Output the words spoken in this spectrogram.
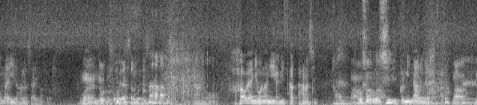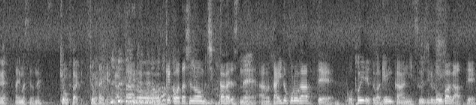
オナニーの話ありますわ。うんどうぞ。思い出した思い出した。あの母親にオナニーが見つかった話。あ恐ろしい。これみんなあるんじゃないですか。まあね。ありますよね。恐怖体験恐怖体験。あの結構私の実家がですねあの台所があってこうトイレとか玄関に通じる廊下があって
